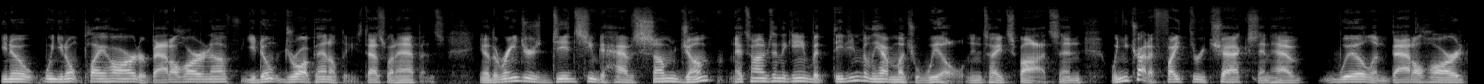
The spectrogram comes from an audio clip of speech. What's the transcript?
you know, when you don't play hard or battle hard enough, you don't draw penalties. That's what happens. You know, the Rangers did seem to have some jump at times in the game, but they didn't really have much will in tight spots. And when you try to fight through checks and have will and battle hard,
